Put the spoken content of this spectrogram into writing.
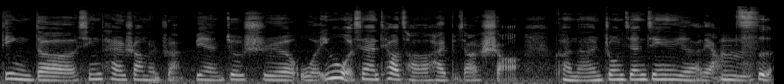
定的心态上的转变，就是我因为我现在跳槽的还比较少，可能中间经历了两次，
